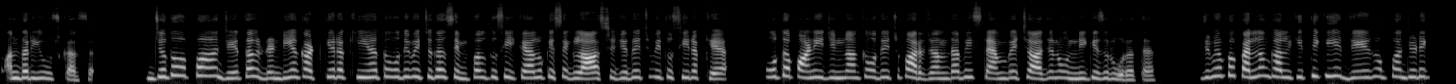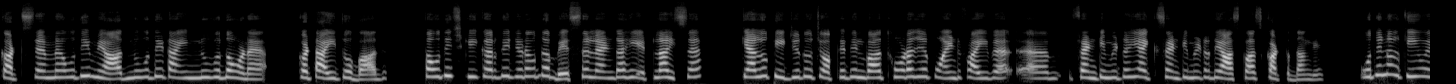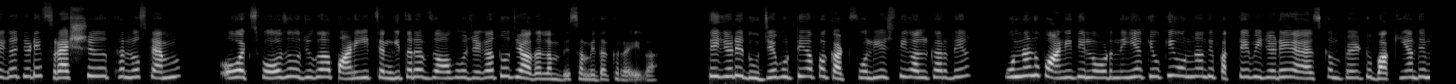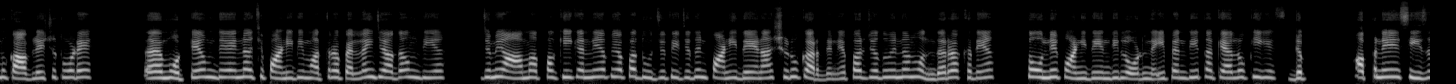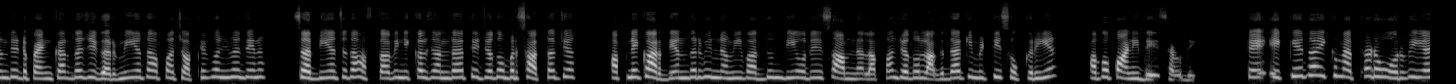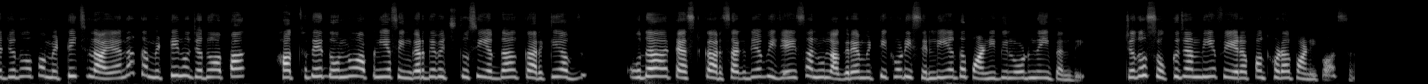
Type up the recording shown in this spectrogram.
ਅੰਦਰ ਯੂਜ਼ ਕਰ ਸਕਦੇ ਜਦੋਂ ਆਪਾਂ ਜੇ ਤਾਂ ਡੰਡੀਆਂ ਕੱਟ ਕੇ ਰੱਖੀਆਂ ਤਾਂ ਉਹਦੇ ਵਿੱਚ ਤਾਂ ਸਿੰਪਲ ਤੁਸੀਂ ਕਹਿ ਲਓ ਕਿਸੇ ਗਲਾਸ 'ਚ ਜਿਹਦੇ 'ਚ ਵੀ ਤੁਸੀਂ ਰੱਖਿਆ, ਉਹ ਤਾਂ ਪਾਣੀ ਜਿੰਨਾ ਕਿ ਉਹਦੇ 'ਚ ਭਰ ਜਾਂਦਾ ਵੀ ਸਟੈਮ ਵਿੱਚ ਆ ਜਾਣ ਉਨੀ ਕੀ ਜ਼ਰੂਰਤ ਹੈ। ਜਿਵੇਂ ਆਪਾਂ ਪਹਿਲਾਂ ਗੱਲ ਕੀਤੀ ਕਿ ਜੇ ਆਪਾਂ ਜਿਹੜੇ ਕੱਟ ਸਟੈਮ ਹੈ, ਉਹਦੀ ਮਿਆਦ ਨੂੰ, ਉਹਦੇ ਟਾਈਮ ਨੂੰ ਵਧਾਉਣਾ ਹੈ, ਕਟਾਈ ਤੋਂ ਬਾਅਦ। ਤਾਂ ਉਹਦੇ 'ਚ ਕੀ ਕਰਦੀ ਜਿਹੜਾ ਉਹਦਾ ਬੇਸਲ ਐਂਡ ਦਾ ਹੇਠਲਾ ਹਿੱਸਾ ਹੈ ਕਹਿ ਲਓ ਤੀਜੇ ਤੋਂ ਚੌਥੇ ਦਿਨ ਬਾਅਦ ਥੋੜਾ ਜਿਹਾ 0.5 ਹੈ, ਸੈਂਟੀਮੀਟਰ ਜਾਂ 1 ਸੈਂਟੀਮੀਟਰ ਦੇ ਆਸ-ਪਾਸ ਕੱਟ ਦਾਂਗੇ। ਉਹਦੇ ਨਾਲ ਕੀ ਹੋਏਗਾ ਜਿਹੜੇ ਫਰੈਸ਼ ਥੱਲੋਂ ਸਟੈਮ ਉਹ ਐਕਸਪੋਜ਼ ਹੋ ਜਾਊਗਾ ਪਾਣੀ ਚੰਗੀ ਤਰ੍ਹਾਂ ਅਬਜ਼ੌਰਬ ਹੋ ਜਾਏਗਾ ਤਾਂ ਉਹ ਜ਼ਿਆਦਾ ਲੰਬੇ ਸਮੇਂ ਤੱਕ ਰਹੇਗਾ। ਤੇ ਜਿਹੜੇ ਦੂਜੇ ਬੂਟੇ ਆਪਾਂ ਕੱਟ ਫੋਲੀਏਜ ਦੀ ਗੱਲ ਕਰਦੇ ਆ ਉਹਨਾਂ ਨੂੰ ਪਾਣੀ ਦੀ ਲੋੜ ਨਹੀਂ ਹੈ ਕਿਉਂਕਿ ਉਹਨਾਂ ਦੇ ਪੱਤੇ ਵੀ ਜਿਹੜੇ ਐਸ ਕੰਪੇਅਰ ਟੂ ਬਾਕੀਆਂ ਦੇ ਮੁਕਾਬਲੇ 'ਚ ਥੋੜੇ ਮੋਟੇ ਹੁੰਦੇ ਆ ਇਹਨਾਂ 'ਚ ਪਾਣੀ ਦੀ ਮਾਤਰਾ ਪਹਿਲਾਂ ਹੀ ਜ਼ਿਆਦਾ ਹੁੰਦੀ ਹੈ। ਜਿਵੇਂ ਆਮ ਆਪਾਂ ਕੀ ਕਹਿੰਦੇ ਆ ਵੀ ਆਪਾਂ ਦੂਜੇ ਤੀਜੇ ਦਿਨ ਪਾਣੀ ਦੇਣਾ ਸ਼ੁਰੂ ਕਰ ਦਿੰਦੇ ਆ ਪਰ ਜਦੋਂ ਇਹਨਾਂ ਨੂੰ ਅੰਦਰ ਰੱਖਦੇ ਆ ਤਾਂ ਉਹਨੇ ਪਾਣੀ ਦੇਣ ਦੀ ਲੋੜ ਨਹੀਂ ਪੈਂਦੀ। ਤਾਂ ਕਹਿ ਲਓ ਕਿ ਆਪਣੇ ਸੀਜ਼ਨ ਤੇ ਡਿਪੈਂਡ ਕਰਦਾ, ਜੇ ਗਰਮੀ ਹੈ ਤਾਂ ਆਪਾਂ ਚੌਥੇ ਪੰਜਵੇਂ ਦਿਨ ਸਰਦੀਆਂ 'ਚ ਤਾਂ ਹਫਤਾ ਵੀ ਨਿਕਲ ਜਾਂਦਾ ਤੇ ਜਦੋਂ ਬਰਸਾਤਾਂ 'ਚ ਆਪਣੇ ਘਰ ਦੇ ਅੰਦਰ ਵੀ ਨਵੀਂ ਵੱਧ ਹੁੰਦੀ ਉਹਦੇ ਹਿਸਾਬ ਨਾਲ ਆਪਾਂ ਜਦੋਂ ਲੱਗਦਾ ਕਿ ਮਿੱਟੀ ਸੁੱਕ ਰਹੀ ਹੈ, ਆਪਾਂ ਪਾਣੀ ਦੇ ਸਕਦੇ। ਤੇ ਇੱਕ ਇਹਦਾ ਇੱਕ ਮੈਥਡ ਹੋਰ ਵੀ ਹੈ, ਜਦੋਂ ਆਪਾਂ ਮਿੱਟੀ ਚਲਾਇਆ ਨਾ, ਤਾਂ ਮਿੱਟੀ ਨੂੰ ਜਦੋਂ ਆਪਾਂ ਹੱਥ ਦੇ ਦੋਨੋਂ ਆਪਣੀਆਂ ਫਿੰਗਰ ਦੇ ਵਿੱਚ ਤੁਸੀਂ ਇਦਾਂ ਕਰਕੇ ਉਹਦਾ ਟੈਸਟ ਕਰ ਸਕਦੇ ਆ ਵੀ ਜੇ ਸਾਨੂੰ ਲੱਗ ਰਿਹਾ ਮਿੱਟੀ ਥੋੜੀ ਸਿੱਲੀ ਆ ਤਾਂ ਪਾਣੀ ਦੀ ਲੋੜ ਨਹੀਂ ਪੈਂਦੀ। ਜਦੋਂ ਸੁੱਕ ਜਾਂਦੀ ਹੈ ਫੇਰ ਆਪਾਂ ਥੋੜਾ ਪਾਣੀ ਪਾ ਸਕਦੇ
